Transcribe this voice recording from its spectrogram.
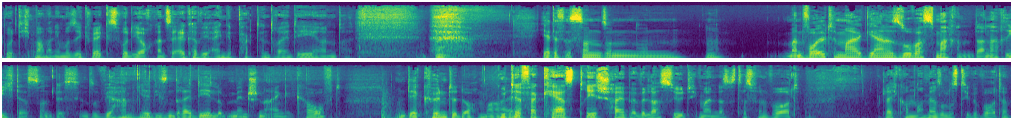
gut, ich mache mal die Musik weg. Es wurde ja auch ganze LKW eingepackt in 3D und Ja, das ist so ein, so ein, so ein ne? man wollte mal gerne sowas machen. Danach riecht das so ein bisschen. So, wir haben hier diesen 3D-Menschen eingekauft und der könnte doch mal. Güterverkehrsdrehscheibe Villa Süd. Ich meine, was ist das für ein Wort? Gleich kommen noch mehr so lustige Worte.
